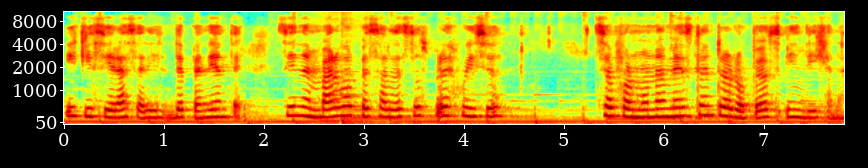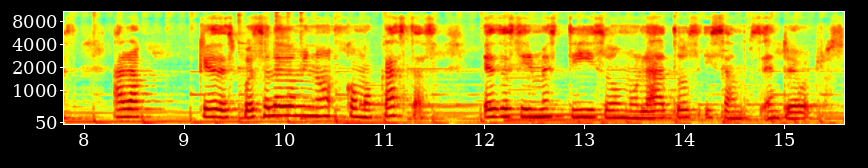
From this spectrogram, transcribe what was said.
y quisiera ser independiente. Sin embargo, a pesar de estos prejuicios, se formó una mezcla entre europeos e indígenas, a la que después se le dominó como castas, es decir, mestizos, mulatos y zambos, entre otros.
